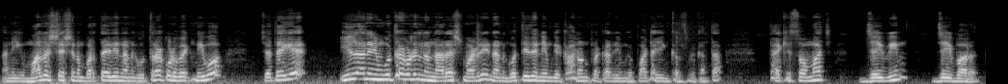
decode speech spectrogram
ನಾನು ಈಗ ಮಾಲೂರು ಸ್ಟೇಷನ್ ಬರ್ತಾ ಇದ್ದೀನಿ. ನನಗೆ ಉತ್ತರ ಕೊಡ್ಬೇಕು ನೀವು. ಜೊತೆಗೆ ಇಲ್ಲ ನಿಮ್ಗೆ ಉತ್ತರ ಕೊಡಿ ನಾನು ಅರೆಸ್ಟ್ ಮಾಡ್ರಿ. ನನಗೆ ಗೊತ್ತಿದೆ ನಿಮಗೆ ಕಾನೂನು ಪ್ರಕಾರ ನಿಮ್ಗೆ ಪಾಠ ಹಿಂಗೆ ಕಲಿಸ್ಬೇಕಂತ. ಥ್ಯಾಂಕ್ ಯು ಸೋ ಮಚ್ ಜೈ ಭೀಮ್, ಜೈ ಭಾರತ್.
